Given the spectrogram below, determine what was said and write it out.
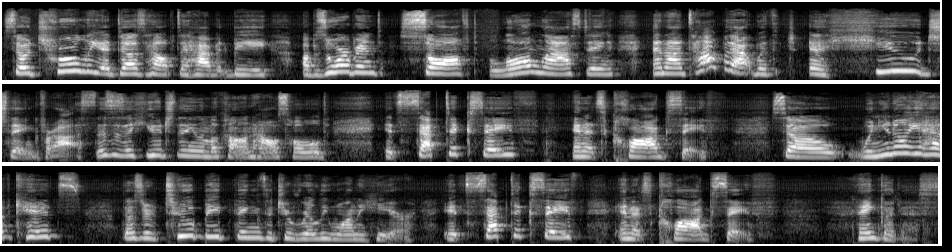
So truly it does help to have it be absorbent, soft, long lasting. And on top of that with a huge thing for us, this is a huge thing in the McClelland household. It's septic safe and it's clog safe. So when you know you have kids, those are two big things that you really want to hear. It's septic safe and it's clog safe. Thank goodness.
